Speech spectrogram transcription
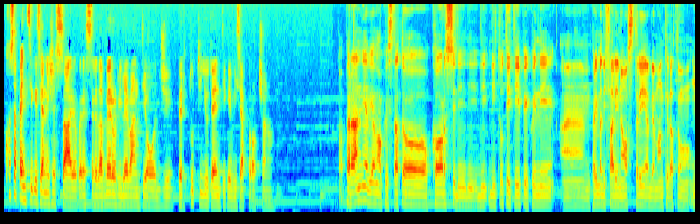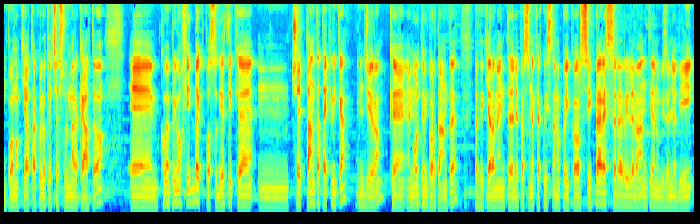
Cosa pensi che sia necessario per essere davvero rilevanti oggi per tutti gli utenti che vi si approcciano? Per anni abbiamo acquistato corsi di, di, di, di tutti i tipi, quindi ehm, prima di fare i nostri abbiamo anche dato un po' un'occhiata a quello che c'è sul mercato. E come primo feedback posso dirti che mh, c'è tanta tecnica in giro, che è molto importante, perché chiaramente le persone che acquistano poi i corsi per essere rilevanti hanno bisogno di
